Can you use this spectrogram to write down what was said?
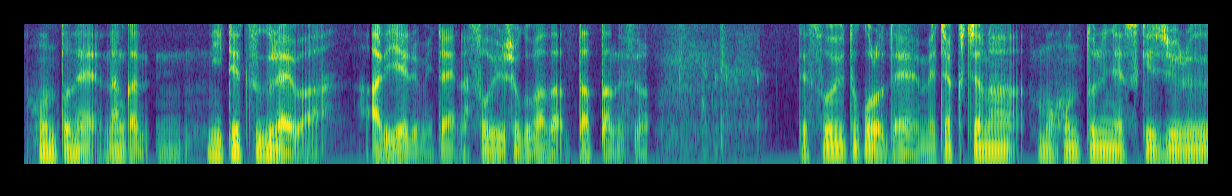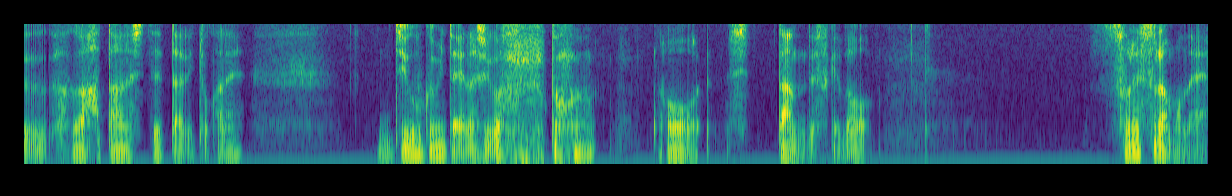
本当ね、なんか2鉄ぐらいはあり得るみたいな、そういう職場だったんですよ。で、そういうところでめちゃくちゃな、もう本当にね、スケジュールが破綻してたりとかね、地獄みたいな仕事を知ったんですけど、それすらもね、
